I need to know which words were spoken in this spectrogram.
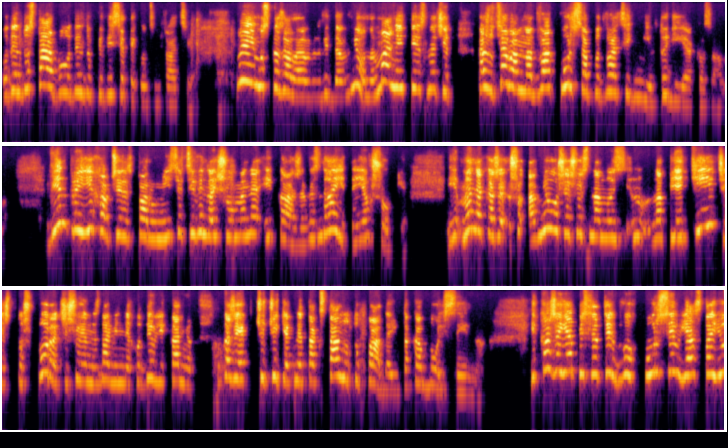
1 до 100, або 1 до 50 концентрація. Ну, я йому сказала, віддав, в нього нормальний тиск, значить, кажу, це вам на два курси по 20 днів, тоді я казала. Він приїхав через пару місяців, він знайшов мене і каже: Ви знаєте, я в шокі. І мене каже, що а в нього ще щось на нозі, ну, на п'яті, чи то шпора, чи що я не знаю, він не ходив в лікарню. Ну, каже, як чуть-чуть як не так стану, то падаю, така боль сильна. І каже, я після тих двох курсів я стаю,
